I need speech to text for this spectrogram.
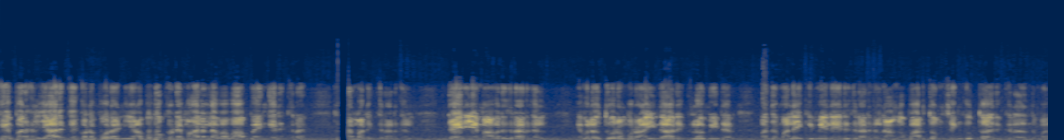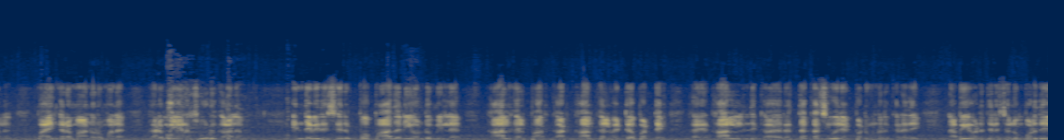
கேட்பார்கள் யாருக்கு கொண்டு போற நீ அபுபக்கருடைய மகன் அல்லவா? வாப்பா எங்க இருக்கிற நிற்கிறார்கள் தைரியமா வருகிறார்கள். எவ்வளவு தூரம்? ஒரு ஐந்து ஆறு கிலோமீட்டர். அந்த மலைக்கு மேலே இருக்கிறார்கள். நாங்க பார்த்தோம். செங்குத்தா இருக்கிறது அந்த மலை. பயங்கரமான ஒரு மலை. கடுமையான சூடு காலம் எந்தவித செருப்போ பாதனை ஒன்றும் இல்லை. கால்கள் கால்கள் வெட்டப்பட்டு க- கால் இந்த க- இரத்த கசிவுகள் ஏற்பட்டு கொண்டிருக்கிறது. நபியவிடத்தில் செல்லும் பொழுது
